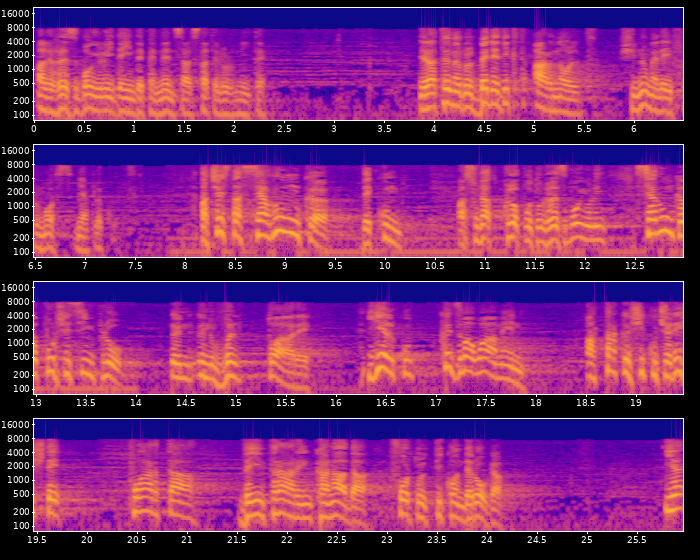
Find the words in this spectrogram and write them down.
al războiului de independență al Statelor Unite. Era tânărul Benedict Arnold și numele ei frumos mi-a plăcut. Acesta se aruncă de cum a sunat clopotul războiului, se aruncă pur și simplu în, în vâltoare. El cu câțiva oameni atacă și cucerește poarta de intrare în Canada, fortul Ticonderoga. Era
